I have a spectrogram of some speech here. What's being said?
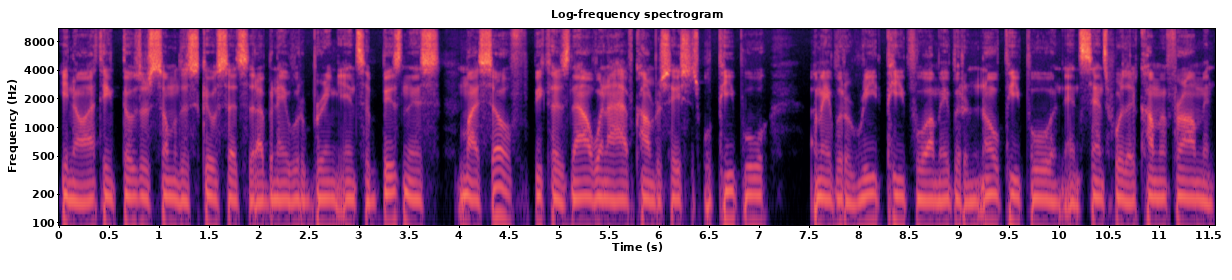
You know, I think those are some of the skill sets that I've been able to bring into business myself because now when I have conversations with people, I'm able to read people, I'm able to know people and, and sense where they're coming from and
